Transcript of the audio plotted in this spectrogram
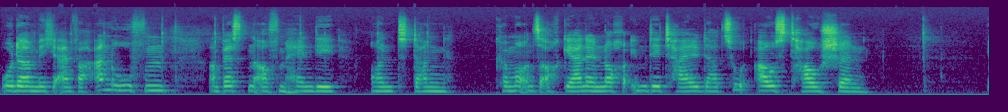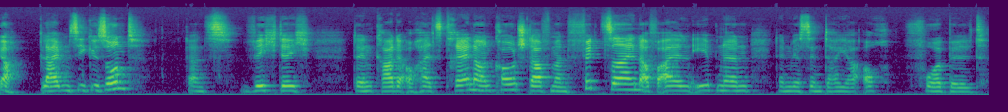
oder mich einfach anrufen, am besten auf dem Handy und dann können wir uns auch gerne noch im Detail dazu austauschen. Ja, bleiben Sie gesund, ganz wichtig, denn gerade auch als Trainer und Coach darf man fit sein auf allen Ebenen, denn wir sind da ja auch Vorbild.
